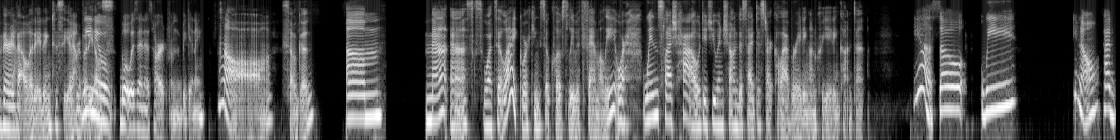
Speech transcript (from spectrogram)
very Yeah. validating to see yeah. everybody We knew else. what was in his heart from the beginning. Aw, so good. Um, Matt asks, "What's it like working so closely with family? Or when slash how did you and Sean decide to start collaborating on creating content?" Yeah. So we, you know, had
